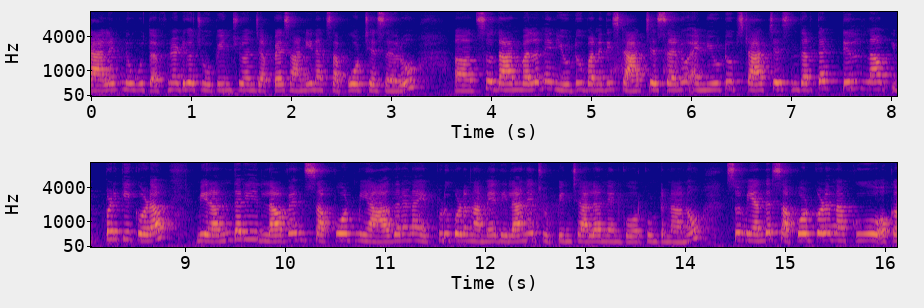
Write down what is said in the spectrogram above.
టాలెంట్ నువ్వు డెఫినెట్గా చూపించు అని చెప్పేసి అని నాకు సపోర్ట్ చేశారు. సో దానివల్ల నేను యూట్యూబ్ అనేది స్టార్ట్ చేశాను. అండ్ యూట్యూబ్ స్టార్ట్ చేసిన తర్వాత టిల్ నా ఇప్పటికీ కూడా మీరందరి లవ్ అండ్ సపోర్ట్ మీ ఆదరణ ఎప్పుడు కూడా నా మీద ఇలానే చూపించాలని నేను కోరుకుంటున్నాను. సో మీ అందరి సపోర్ట్ కూడా నాకు ఒక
